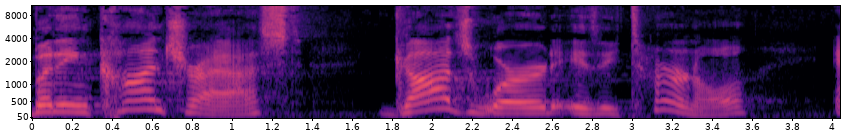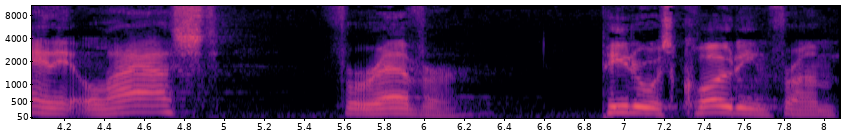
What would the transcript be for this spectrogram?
But in contrast, God's word is eternal and it lasts forever. Peter was quoting from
